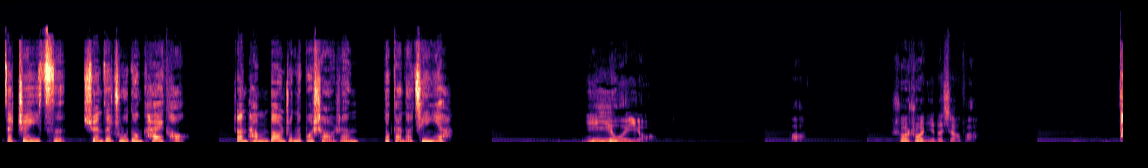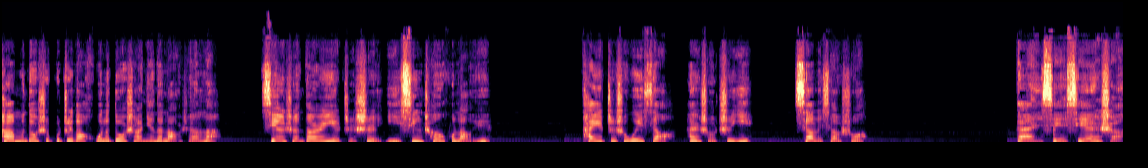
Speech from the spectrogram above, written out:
在这一次选择主动开口，让他们当中的不少人都感到惊讶。你以为有？好，说说你的想法。他们都是不知道活了多少年的老人了，先生当然也只是以姓称呼老妪，他也只是微笑颔首致意，笑了笑说：“感谢先生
